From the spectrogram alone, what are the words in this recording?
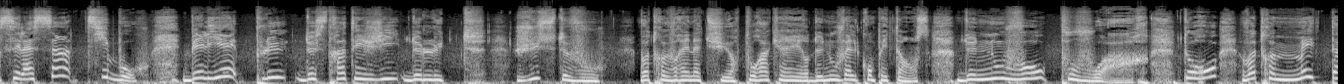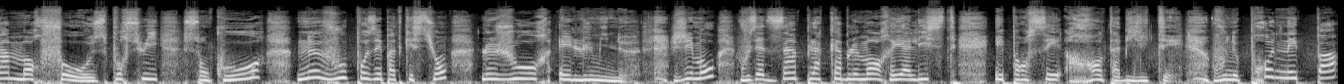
c'est la Saint Thibault. Bélier, plus de stratégie de lutte, juste vous votre vraie nature pour acquérir de nouvelles compétences, de nouveaux pouvoirs. Taureau, votre métamorphose poursuit son cours. Ne vous posez pas de questions, le jour est lumineux. Gémeaux, vous êtes implacablement réaliste et pensez rentabilité. Vous ne prenez pas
